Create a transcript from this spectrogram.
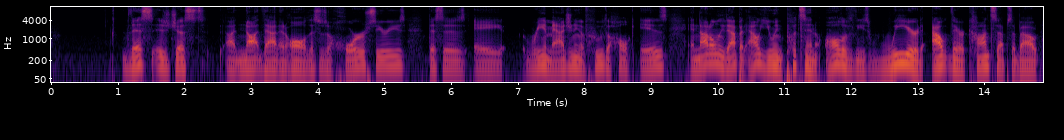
this is just uh, not that at all. This is a horror series. This is a reimagining of who the Hulk is. And not only that, but Al Ewing puts in all of these weird, out there concepts about.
